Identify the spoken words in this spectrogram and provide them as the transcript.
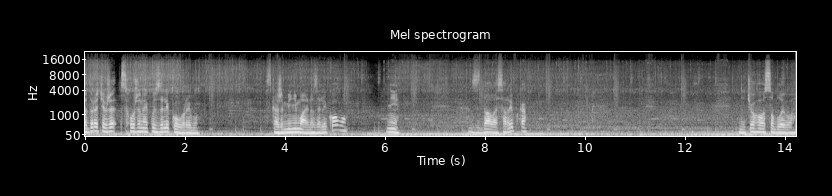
Це, до речі, вже схоже на якусь залікову рибу. Скажем, мінімально залікову. Ні. Здалася рибка. Нічого особливого.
